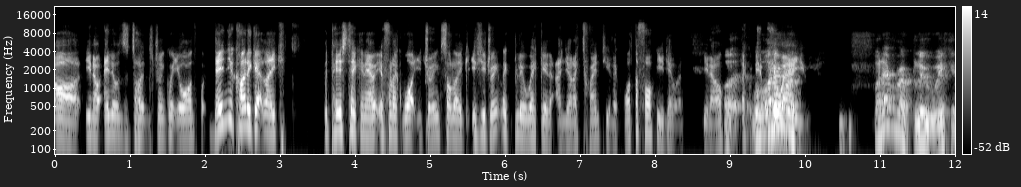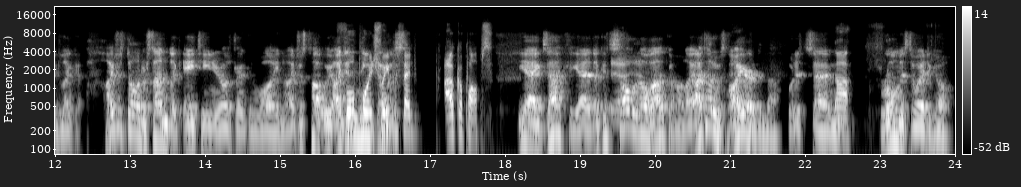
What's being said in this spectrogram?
oh, you know, anyone's entitled to drink what you want. But then you kind of get like the piss taken out if like what you drink. So like if you drink like Blue WKD and you're like 20, like what the fuck are you doing? You know, Well, like well, who- who are whatever. you? Whatever about Blue WKD, like, I just don't understand, like, 18 year olds drinking wine. I just thought we, I Four didn't point think three that was- percent alcohol pops. Yeah, exactly. Yeah, like, it's so low alcohol. Like, I thought it was higher than that, but it's, um, Nah, rum is the way to go.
